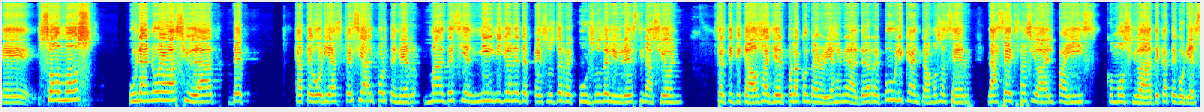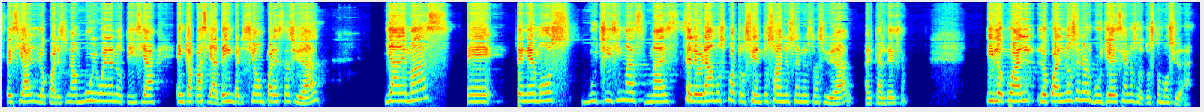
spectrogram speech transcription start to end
Eh, somos una nueva ciudad de categoría especial por tener más de 100 mil millones de pesos de recursos de libre destinación certificados ayer por la Contraloría General de la República. Entramos a ser la sexta ciudad del país como ciudad de categoría especial, lo cual es una muy buena noticia en capacidad de inversión para esta ciudad. Y además, eh, tenemos muchísimas más, celebramos 400 años en nuestra ciudad, alcaldesa, y lo cual, lo cual nos enorgullece a nosotros como ciudad.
